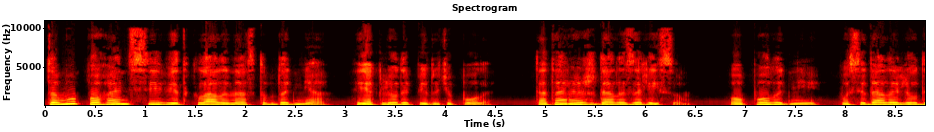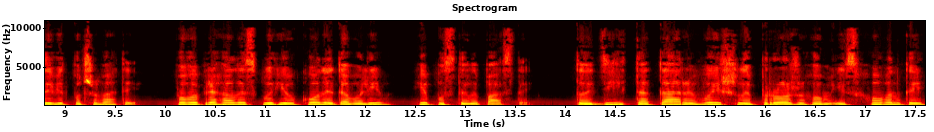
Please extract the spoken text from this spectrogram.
Тому поганці відклали наступ до дня, як люди підуть у поле. Татари ждали за лісом. О полудні посідали люди відпочивати, повипрягали з плугів коней та волів і пустили пасти. Тоді татари вийшли прожигом із хованки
